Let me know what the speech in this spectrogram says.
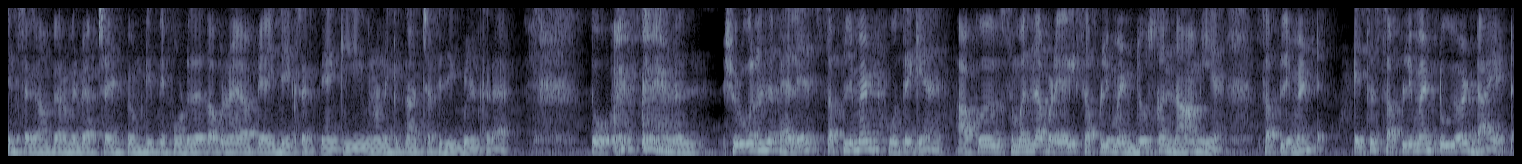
इंस्टाग्राम पर और मेरी वेबसाइट पर उनकी इतनी फ़ोटोज़ है तो आप यही देख सकते हैं कि उन्होंने कितना अच्छा फिजिक बिल्ड करा है। तो शुरू करने से पहले सप्लीमेंट होते क्या हैं? आपको समझना पड़ेगा कि सप्लीमेंट जो उसका नाम ही है supplement it's a supplement to your diet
